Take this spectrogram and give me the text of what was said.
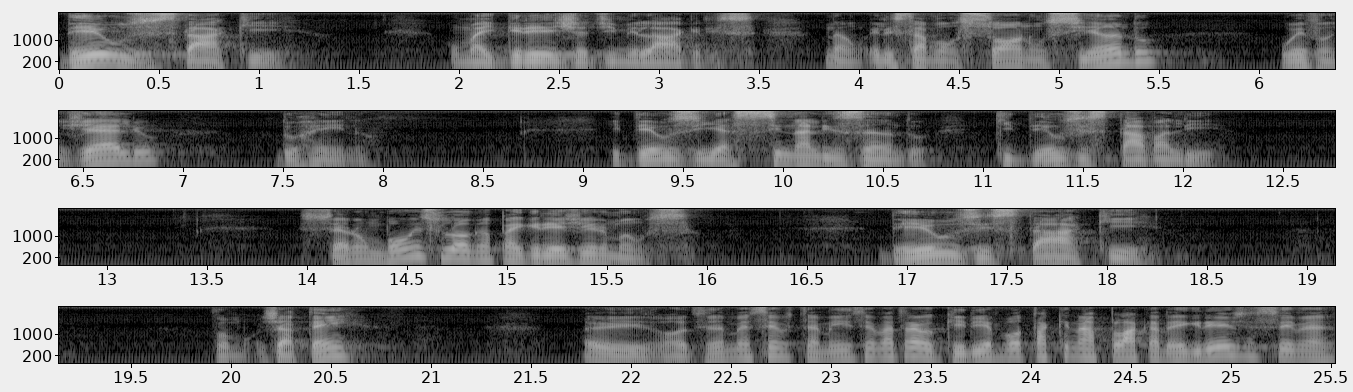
Deus está aqui, uma igreja de milagres. Não, eles estavam só anunciando o evangelho do reino. E Deus ia sinalizando que Deus estava ali. Isso era um bom slogan para a igreja, irmãos. Deus está aqui. Vamos, já tem? Mas sempre também você vai. Eu queria botar aqui na placa da igreja. Você me...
